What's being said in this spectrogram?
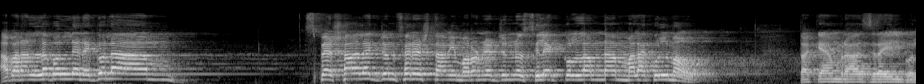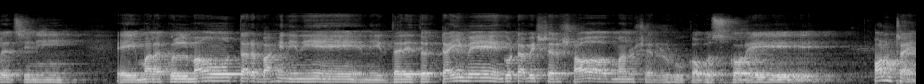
আবার আল্লাহ বললেন, "এ গোলাম স্পেশাল একজন ফেরেশতা আমি মরণের জন্য সিলেক্ট করলাম নাম মালাকুল মাউত। তাকে আমরা আজরাইল বলে চিনি। এই মালাকুল মাউত তার বাহিনী নিয়ে নির্ধারিত টাইমে গোটা বিশ্বের সব মানুষের রুহু কবজ করে। অন টাইম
